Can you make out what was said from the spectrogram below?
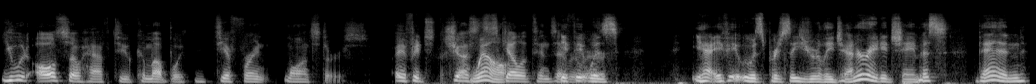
you would also have to come up with different monsters. If it's just Well, skeletons if it was yeah if it was procedurally generated Shamus, then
